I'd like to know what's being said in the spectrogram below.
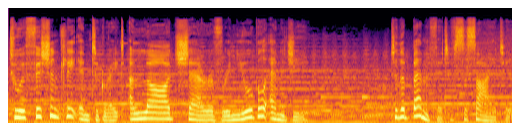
to efficiently integrate a large share of renewable energy to the benefit of society.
